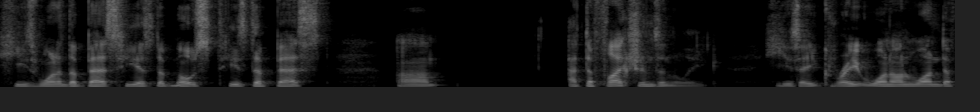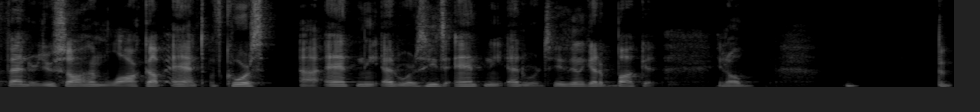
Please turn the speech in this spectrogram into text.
he's one of the best. He has the most. He's the best um, at deflections in the league. He's a great one-on-one defender. You saw him lock up Ant. Of course, uh, Anthony Edwards. He's Anthony Edwards. He's gonna get a bucket. You know, b-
